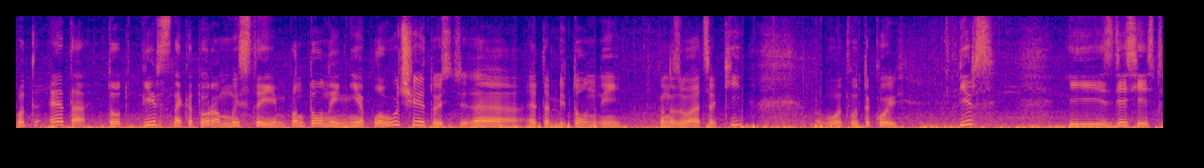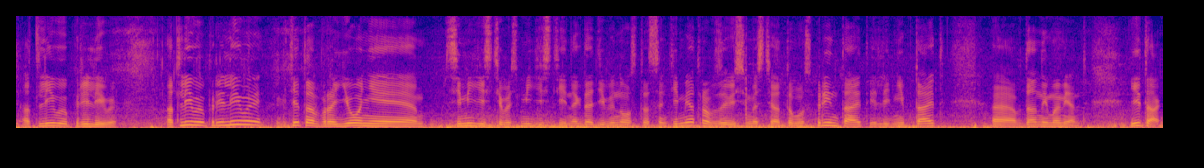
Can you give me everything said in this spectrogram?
Вот это тот пирс, на котором мы стоим. Понтоны не плавучие, то есть э, это бетонный, как называется, ки. Вот, вот такой пирс. И здесь есть отливы-приливы. Отливы-приливы где-то в районе 70-80, иногда 90 сантиметров, в зависимости от того, спринт тайт или нип тайт э, в данный момент. Итак,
